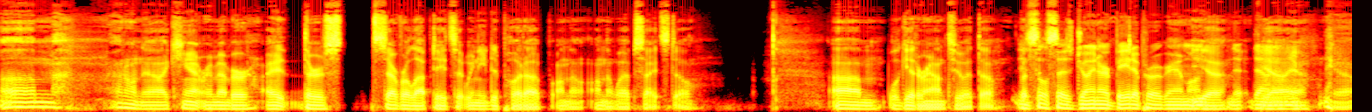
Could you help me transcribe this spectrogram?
Um, I don't know. I can't remember. I, there's several updates that we need to put up on the, on the website still. Um, we'll get around to it though. But it still says join our beta program on yeah, down yeah, yeah, yeah.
